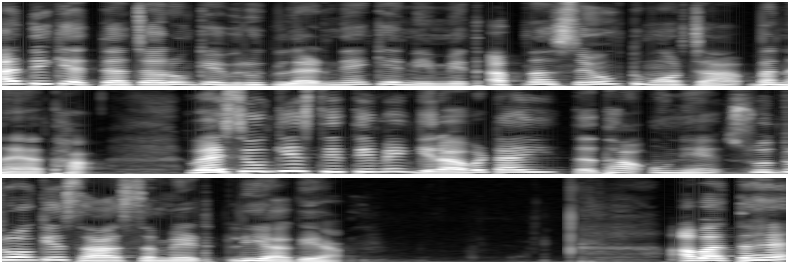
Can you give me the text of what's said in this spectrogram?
आदि के अत्याचारों के विरुद्ध लड़ने के निमित्त अपना संयुक्त मोर्चा बनाया था। वैश्यों की स्थिति में गिरावट आई तथा उन्हें शूद्रों के साथ समेट लिया गया। अब आता है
